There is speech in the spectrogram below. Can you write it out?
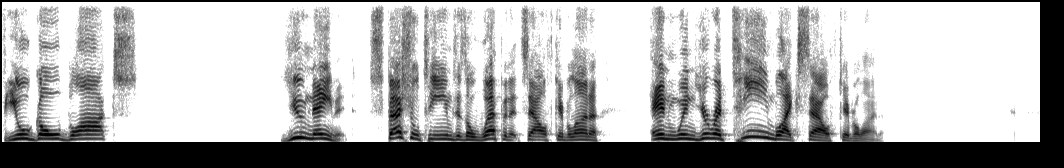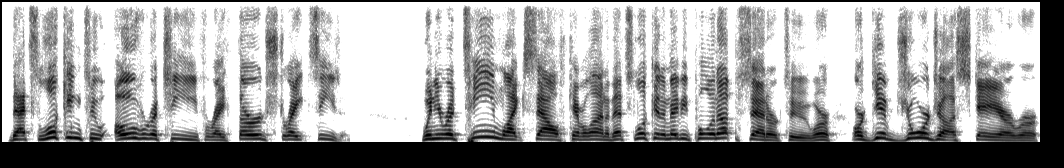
Field goal blocks you name it. Special teams is a weapon at South Carolina. And when you're a team like South Carolina that's looking to overachieve for a third straight season, when you're a team like South Carolina that's looking to maybe pull an upset or two or or give Georgia a scare or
